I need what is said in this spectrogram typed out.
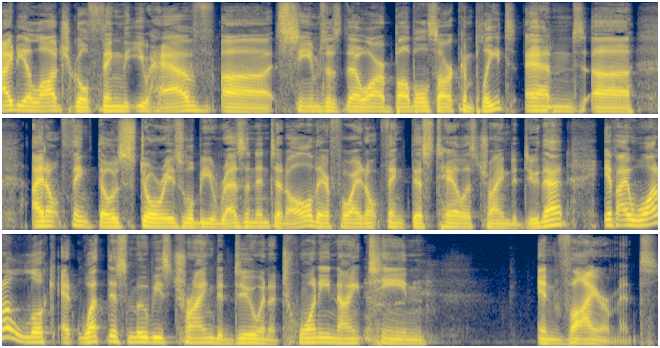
ideological thing that you have uh, seems as though our bubbles are complete. And uh, I don't think those stories will be resonant at all. Therefore, I don't think this tale is trying to do that. If I want to look at what this movie's trying to do in a 2019 environment.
